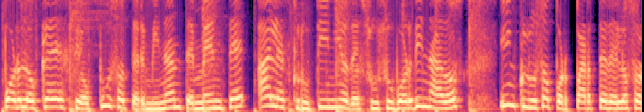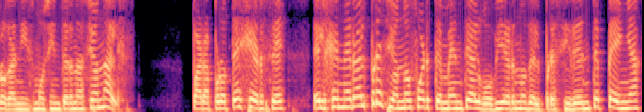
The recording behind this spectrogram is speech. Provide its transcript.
por lo que se opuso terminantemente al escrutinio de sus subordinados, incluso por parte de los organismos internacionales. Para protegerse, el general presionó fuertemente al gobierno del presidente Peña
